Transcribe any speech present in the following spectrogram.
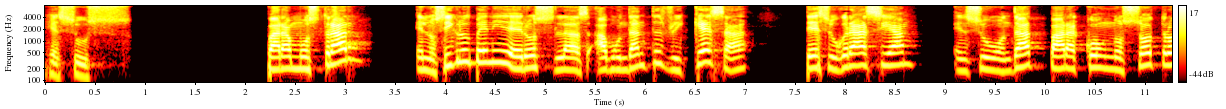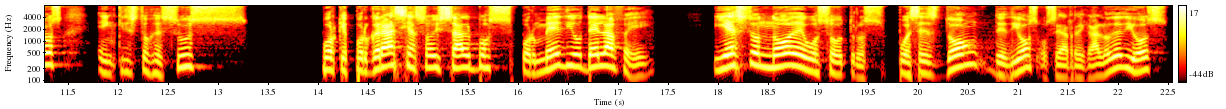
Jesús, para mostrar en los siglos venideros las abundantes riquezas de su gracia en su bondad para con nosotros en Cristo Jesús. Porque por gracia sois salvos por medio de la fe. Y esto no de vosotros, pues es don de Dios, o sea, regalo de Dios,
